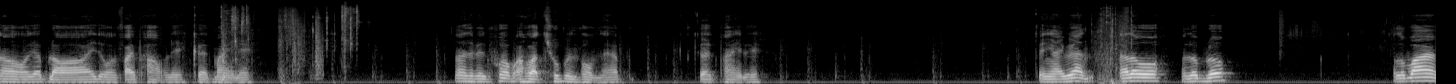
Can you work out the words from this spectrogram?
เอาเรียบร้อย โดนไฟเผาเลยเกิดใหม่เลย น่าจะเป็นพวกอวัตชุบเหมือนผมนะครับ เกิดใหม่เลย เป็นไงเพื่อนฮัลโหลฮัลโหลบรฮัลโหลบ้าง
